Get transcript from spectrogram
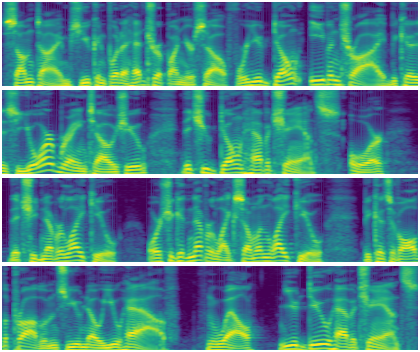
Sometimes you can put a head trip on yourself where you don't even try because your brain tells you that you don't have a chance or that she'd never like you or she could never like someone like you because of all the problems you know you have. Well, you do have a chance.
